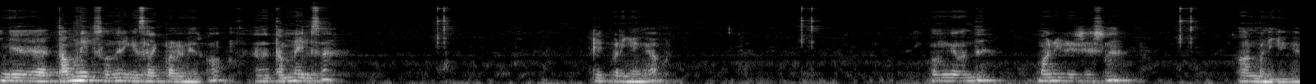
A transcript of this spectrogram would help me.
இங்கே தம்னைல்ஸ் வந்து நீங்கள் செலக்ட் பண்ண வேண்டியிருக்கும். அந்த தம்னைல்ஸை கிளிக் பண்ணிக்கோங்க. இப்போ இங்கே வந்து மானிட்டரைசேஷனை ஆன் பண்ணிக்கோங்க.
